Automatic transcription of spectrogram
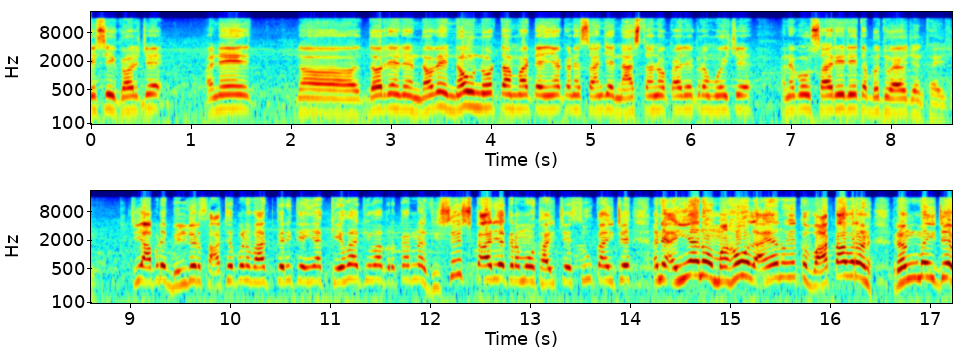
એંસી ઘર છે. અને દરેને નવે નવ નોરતા માટે અહીંયા કણે સાંજે નાસ્તાનો કાર્યક્રમ હોય છે. અને બહુ સારી રીતે બધું આયોજન થાય છે. જે આપણે બિલ્ડર સાથે પણ વાત કરી કે અહીંયા કેવા કેવા પ્રકારના વિશેષ કાર્યક્રમો થાય છે, શું કાંઈ છે? અને અહીંયાનો માહોલ, અહીંયાનું એક વાતાવરણ રંગમય જે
